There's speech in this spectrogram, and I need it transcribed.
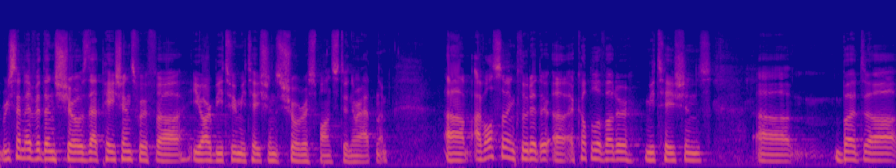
recent evidence shows that patients with uh, ERB2 mutations show response to neratinib. Um, I've also included a, a, couple of other mutations, uh, but uh,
